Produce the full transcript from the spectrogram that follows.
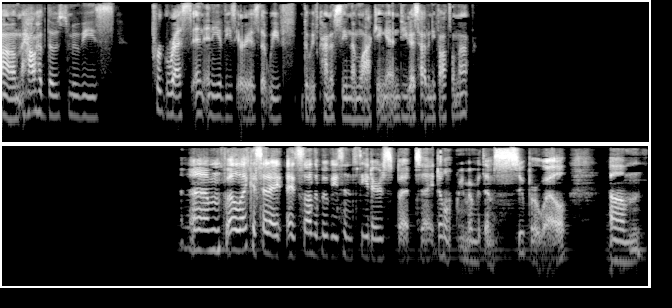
um, how have those movies progressed in any of these areas that we've that we've kind of seen them lacking in. Do you guys have any thoughts on that? Um, well, like I said, I, I saw the movies in theaters, but I don't remember them super well. Um,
